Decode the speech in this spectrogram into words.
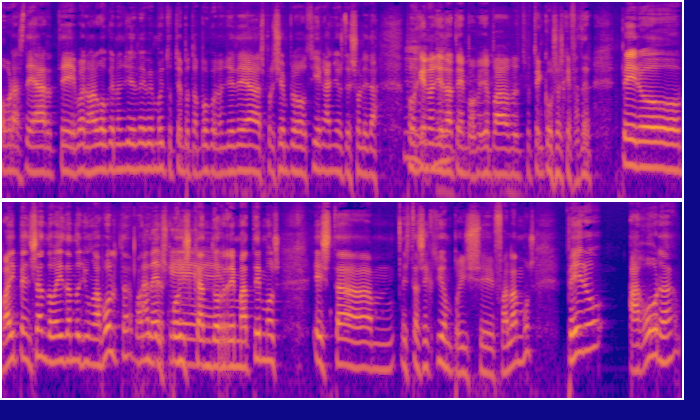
obras de arte, bueno, algo que non lle leve moito tempo tampouco, non lle deas, por exemplo, 100 años de soledad, porque uh -huh. non lle dá tempo, pa, ten cousas que facer. Pero vai pensando, vai dándolle unha volta, vale? Ver, Despois, que... cando rematemos esta, esta sección, pois eh, falamos, Pero agora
